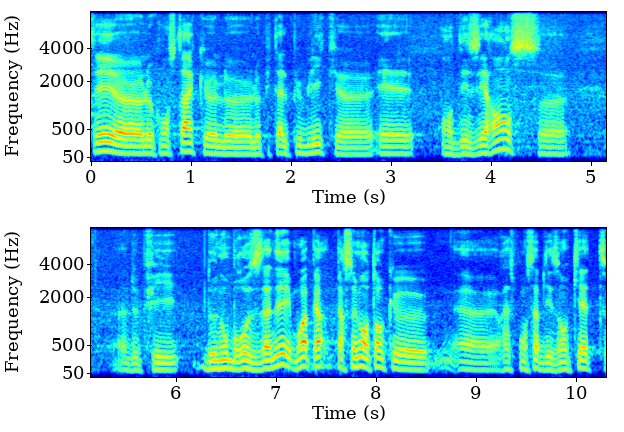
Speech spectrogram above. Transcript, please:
C'est euh, le constat que l'hôpital public euh, est en déshérence depuis de nombreuses années. Moi, personnellement, en tant que responsable des enquêtes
